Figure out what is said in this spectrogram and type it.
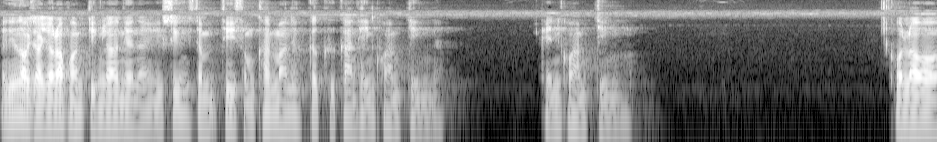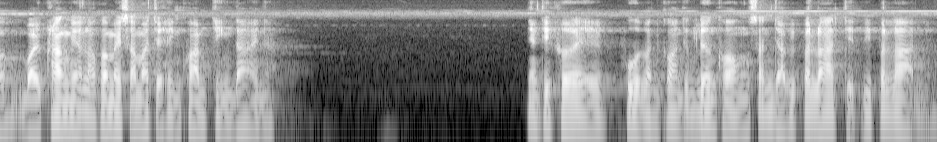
อันนี้นอกจากยอมรับความจริงแล้วเนี่ยนะอีกสิ่งที่สำคัญมากนึงก็คือการเห็นความจริงนะเห็นความจริง คนเราบ่อยครั้งเนี่ยเราก็ไม่สามารถจะเห็นความจริงได้นะ อย่างที่เคยพูดวันก่อนถึงเรื่องของสัญญาวิปลาสจิตวิปลาสเนี่ย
